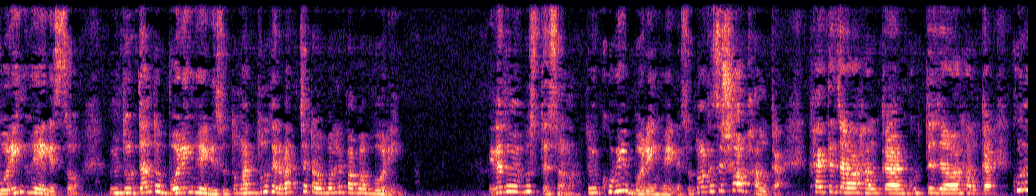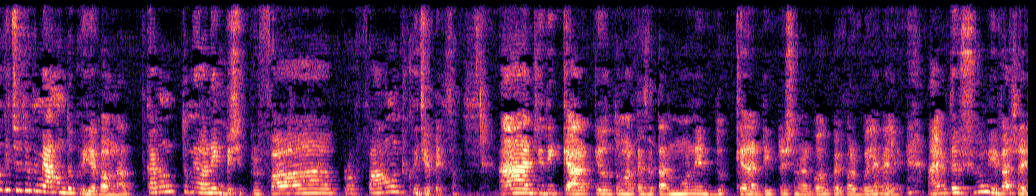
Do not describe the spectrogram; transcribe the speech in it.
বোরিং হয়ে গেছো তুমি দুর্দান্ত বোরিং হয়ে গেছো তোমার দুধের বাচ্চাটাও বলে বাবা বোরিং এটা তুমি বুঝতেছো না। তুমি খুবই বোরিং হয়ে গেছো। তোমার কাছে সব হালকা। খাইতে যাওয়া হালকা, ঘুরতে যাওয়া হালকা। কোনো কিছুতে তুমি আনন্দ খুঁজে পাও না। কারণ তুমি অনেক বেশি প্রফাউন্ড খুঁজে পেয়েছ। আর যদি কার কেউ তোমার কাছে তার মনের দুঃখের আর ডিপ্রেশনের গল্প একবার বলে ফেলে, আমি তো শুনি বাসায়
